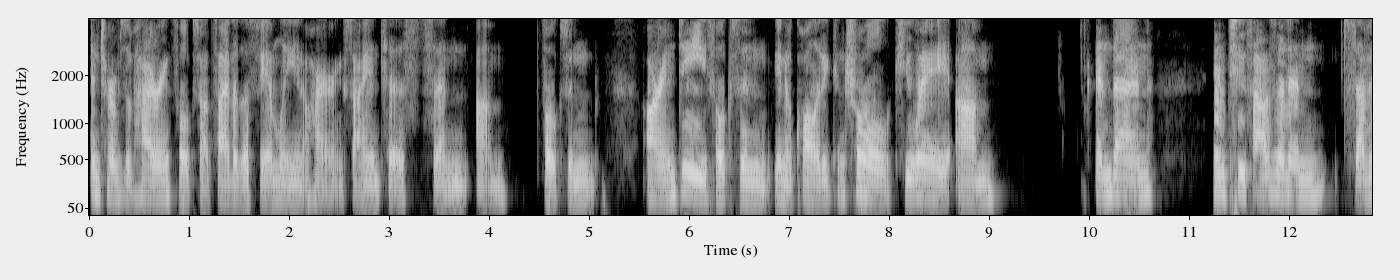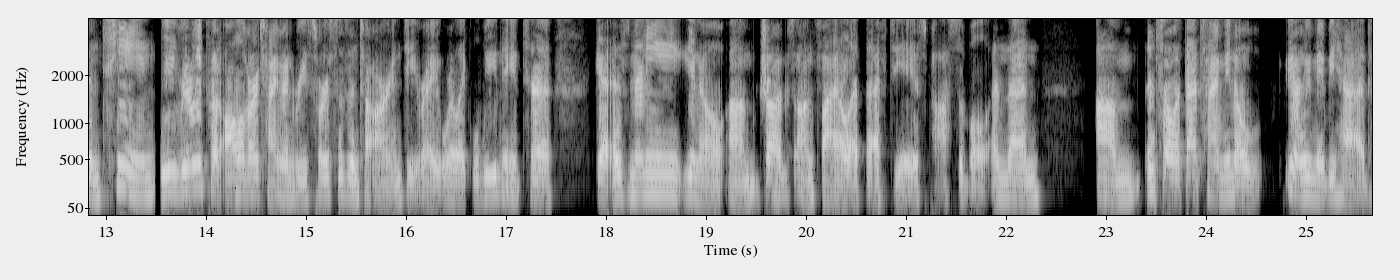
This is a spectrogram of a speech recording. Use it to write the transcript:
in terms of hiring folks outside of the family, you know, hiring scientists and um, folks in R&D, folks in, you know, quality control, QA. Um, and then in 2017 we really put all of our time and resources into r&d right? We're like well, we need to get as many you know um, drugs on file at the fda as possible. And then um, and so at that time you know you know we maybe had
